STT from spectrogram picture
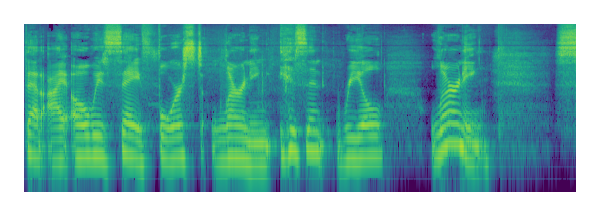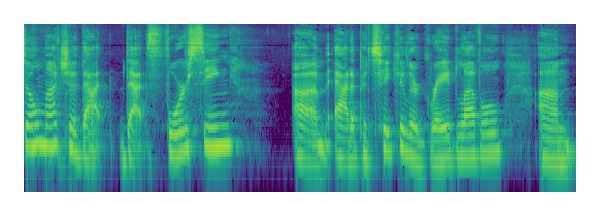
that I always say forced learning isn't real learning. So much of that that forcing um, at a particular grade level, um,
